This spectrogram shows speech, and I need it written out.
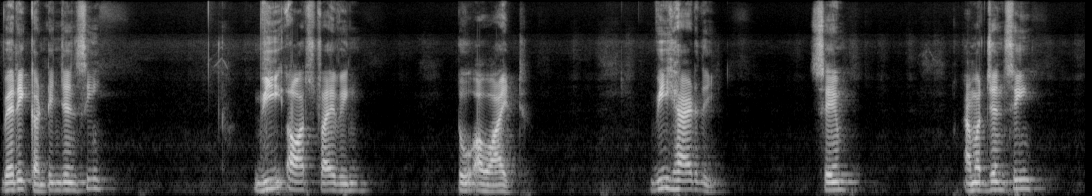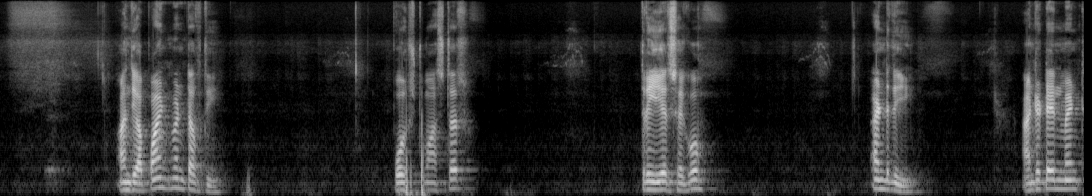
very contingency we are striving to avoid. We had the same emergency on the appointment of the postmaster three years ago and the entertainment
